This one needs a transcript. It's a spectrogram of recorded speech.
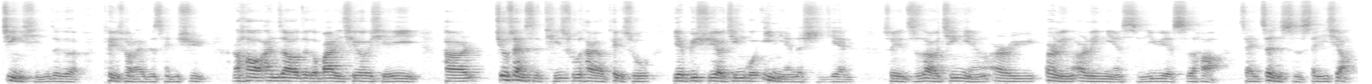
进行这个。退出来的程序，然后按照这个巴黎气候协议，他就算是提出他要退出，也必须要经过一年的时间，所以直到今年二月二零二零年十一月四号才正式生效。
